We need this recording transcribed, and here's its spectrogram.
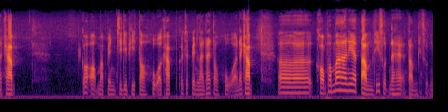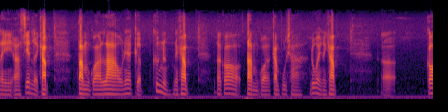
นะครับ ก็ออกมาเป็น GDP ต่อหัวครับ ก็จะเป็นรายได้ต่อหัวนะครับออของพม่าเนี่ยต่ำที่สุดนะฮะ ต่ำที่สุดในอาเซียนเลยครับ ต่ำกว่าลาวเนี่ยเกือบครึ่งหนึ่งนะครับ แล้วก็ต่ำกว่ากัมพูชาด้วยนะครับก็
